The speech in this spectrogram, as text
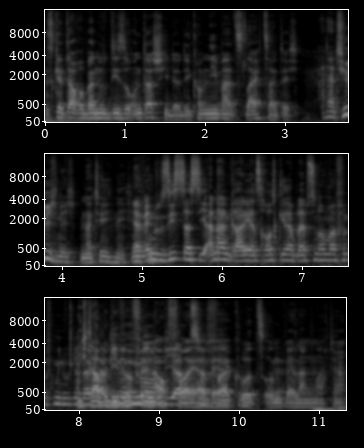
es gibt auch aber nur diese Unterschiede, die kommen niemals gleichzeitig. Natürlich nicht. Natürlich nicht. Ja, wenn du siehst, dass die anderen gerade jetzt rausgehen, dann bleibst du noch mal fünf Minuten in ich der glaube, Kabine. Ich glaube, die würfeln nur, um auch die vorher, wer kurz und wer lang macht, ja.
